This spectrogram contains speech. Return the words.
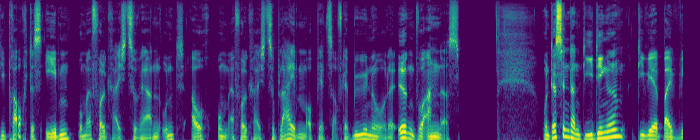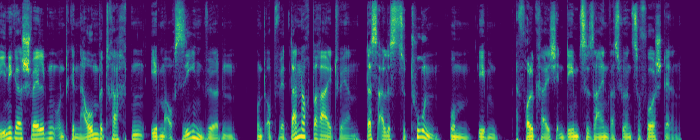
Die braucht es eben, um erfolgreich zu werden und auch um erfolgreich zu bleiben, ob jetzt auf der Bühne oder irgendwo anders. Und das sind dann die Dinge, die wir bei weniger Schwelgen und genauem Betrachten eben auch sehen würden. Und ob wir dann noch bereit wären, das alles zu tun, um eben erfolgreich in dem zu sein, was wir uns so vorstellen.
